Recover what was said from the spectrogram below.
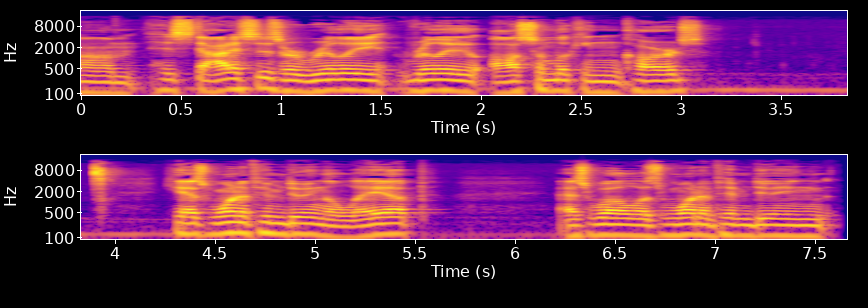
Um, his statuses are really, really awesome looking cards. He has one of him doing a layup, as well as one of him doing,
